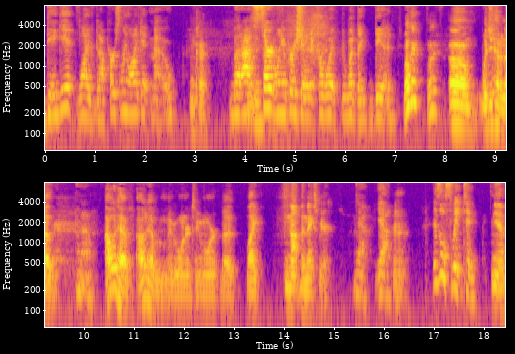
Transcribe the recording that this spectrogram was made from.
dig it. Like did I personally like it? No. Okay. But I Mhm. certainly appreciate it for what what they did. Okay. Okay. Um, would you have another? No. I would have I would have maybe one or two more, but like not the next beer. Yeah. Yeah. Yeah. It's a little sweet too. Yeah.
